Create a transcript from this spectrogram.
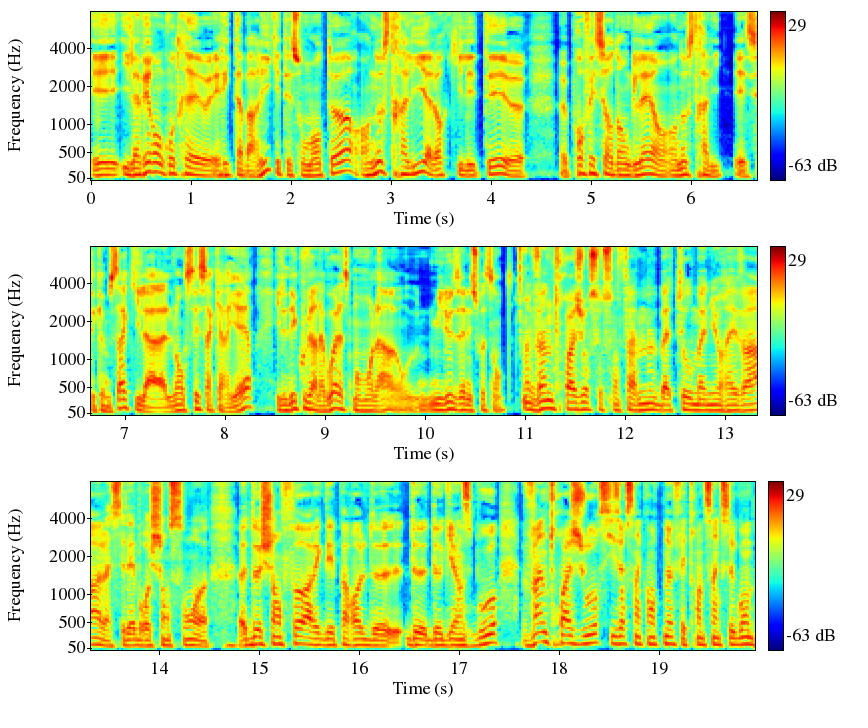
et il avait rencontré euh, Eric Tabarly, qui était son mentor, en Australie alors qu'il était euh, euh, professeur d'anglais en, en Australie. Et c'est comme ça qu'il a lancé sa carrière. Il a découvert la voile à ce moment-là, au milieu des années 60. 23 jours sur son fameux bateau Manureva, la célèbre chanson euh, de Chamfort avec des paroles de, de, de Gainsbourg. 23 jours, 6h59 et 35 secondes.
